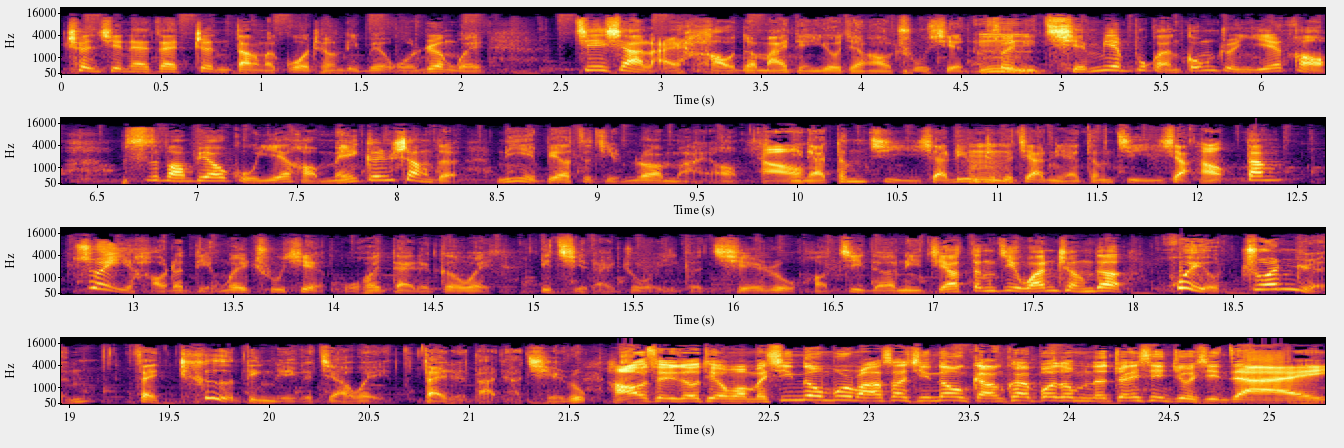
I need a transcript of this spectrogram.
趁现在在震荡的过程里面，我认为接下来好的买点又将要出现了，嗯、所以你前面不管公准也好，私房标股也好，没跟上的你也不要自己乱买哦，好，你来登记一下，利用这个价你来登记一下，好，当。最好的点位出现，我会带着各位一起来做一个切入。好，记得你只要登记完成的，会有专人在特定的一个价位带着大家切入。好，所以昨天我们心动不如马上行动，赶快拨通我们的专线，就现在。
